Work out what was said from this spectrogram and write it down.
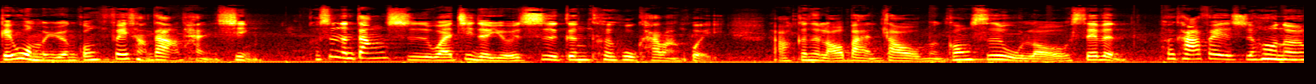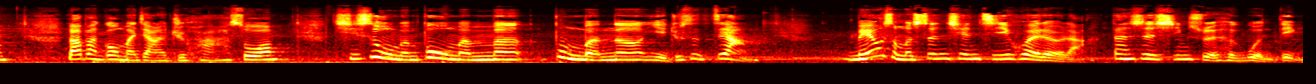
给我们员工非常大的弹性。可是呢，当时我还记得有一次跟客户开完会，然后跟着老板到我们公司五楼 Seven 喝咖啡的时候呢，老板跟我们讲了一句话，他说：“其实我们部门们部门呢，也就是这样。”没有什么升迁机会了啦，但是薪水很稳定，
